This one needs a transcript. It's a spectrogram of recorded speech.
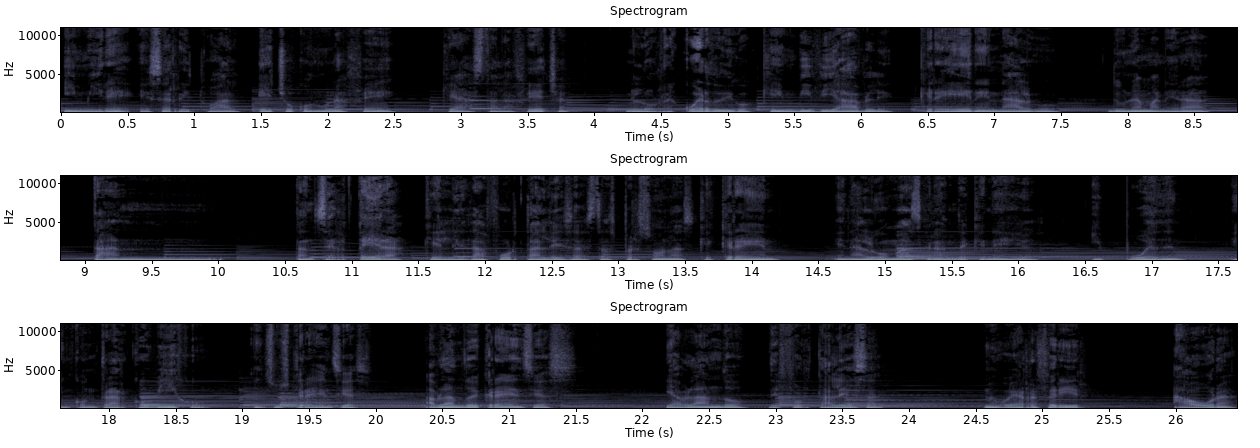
y miré ese ritual hecho con una fe que hasta la fecha lo recuerdo digo, qué envidiable creer en algo de una manera tan tan certera que le da fortaleza a estas personas que creen en algo más grande que en ellos y pueden encontrar cobijo en sus creencias. Hablando de creencias y hablando de fortaleza, Me voy a referir ahora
